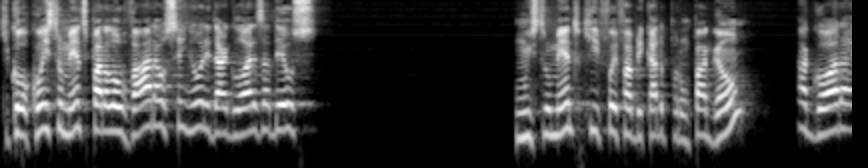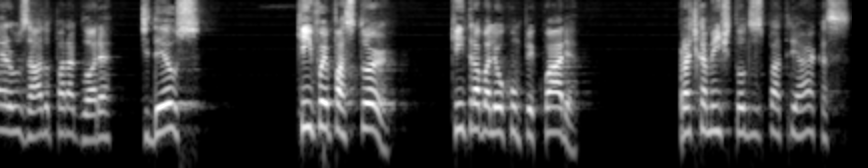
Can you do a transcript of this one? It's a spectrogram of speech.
que colocou instrumentos para louvar ao Senhor e dar glórias a Deus. Um instrumento que foi fabricado por um pagão, agora era usado para a glória de Deus. Quem foi pastor? Quem trabalhou com pecuária? Praticamente todos os patriarcas.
